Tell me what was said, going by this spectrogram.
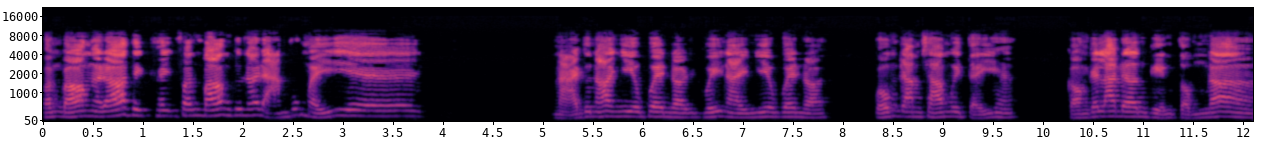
Phân bón rồi đó thì, thì phân bón tôi nói đạm phú mỹ ờ, nãy tôi nói nhiêu quên rồi quý này nhiêu quên rồi 460 tỷ hả? Còn cái lá đơn kiện tụng đó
